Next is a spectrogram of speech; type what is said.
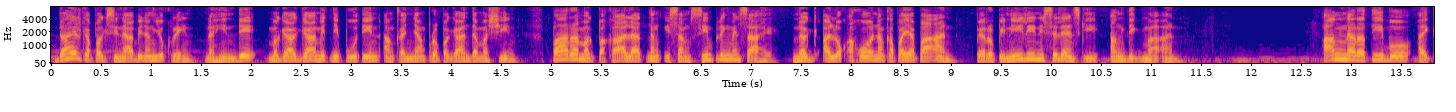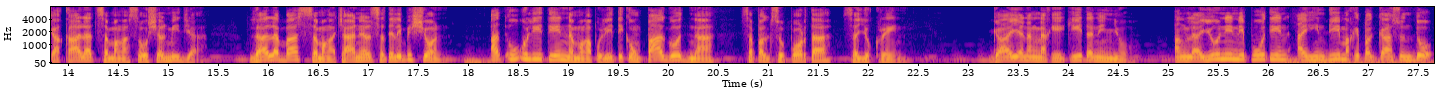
Dahil kapag sinabi ng Ukraine na hindi, magagamit ni Putin ang kanyang propaganda machine para magpakalat ng isang simpleng mensahe. Nag-alok ako ng kapayapaan, pero pinili ni Zelensky ang digmaan. Ang naratibo ay kakalat sa mga social media, lalabas sa mga channel sa telebisyon, at uulitin ng mga politikong pagod na sa pagsuporta sa Ukraine. Gaya ng nakikita ninyo, ang layunin ni Putin ay hindi makipagkasundo,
